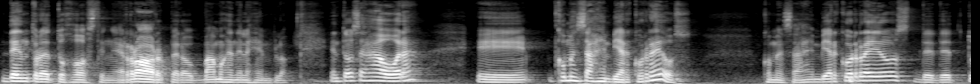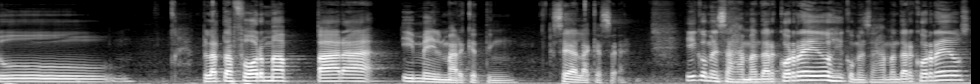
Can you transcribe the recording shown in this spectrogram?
dentro de tu hosting. Error, pero vamos en el ejemplo. Entonces ahora eh, comenzás a enviar correos comenzás a enviar correos desde tu plataforma para email marketing, sea la que sea. y comenzás a mandar correos y comenzás a mandar correos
